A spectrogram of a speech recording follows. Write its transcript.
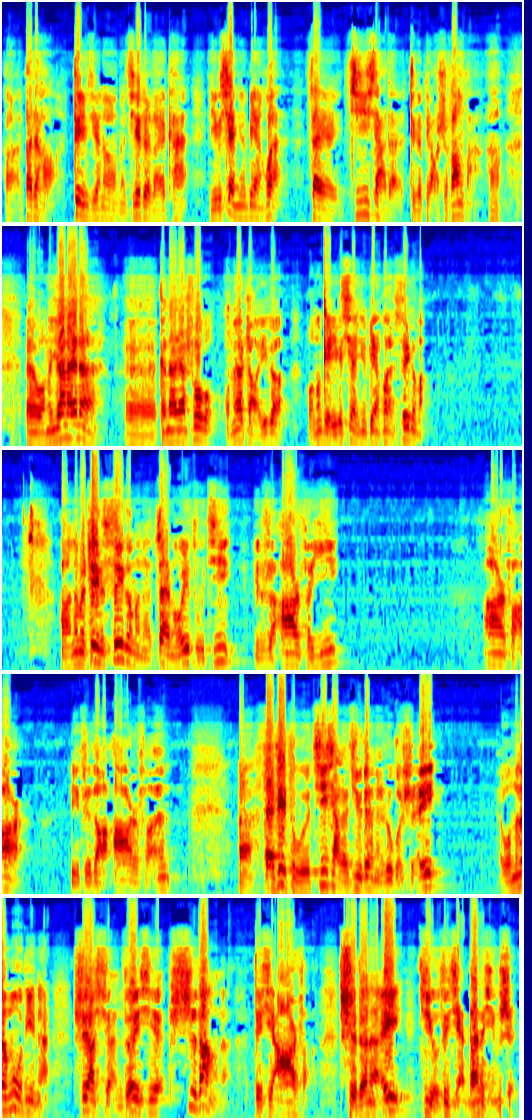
啊，大家好，这一节呢，我们接着来看一个线性变换在基下的这个表示方法啊。呃，我们原来呢，呃，跟大家说过，我们要找一个，我们给一个线性变换 sigma 啊，那么这个 sigma 呢，在某一组基，比如说阿尔法一、阿尔法二，一直到阿尔法 n 啊，在这组基下的矩阵呢，如果是 a。我们的目的呢是要选择一些适当的这些阿尔法，使得呢 A 具有最简单的形式。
